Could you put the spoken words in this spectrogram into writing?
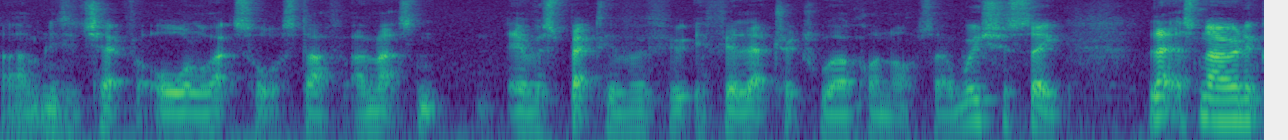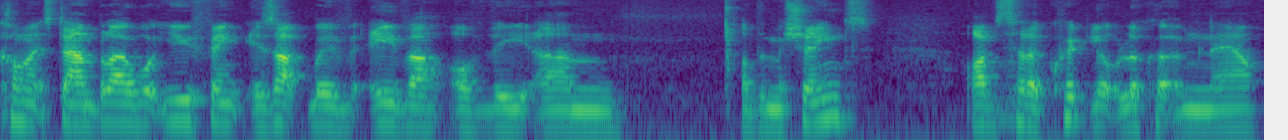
Um, need to check for all of that sort of stuff and that's irrespective of if, electrics work or not. So we shall see. Let us know in the comments down below what you think is up with either of the um, of the machines. I've just had a quick little look at them now.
